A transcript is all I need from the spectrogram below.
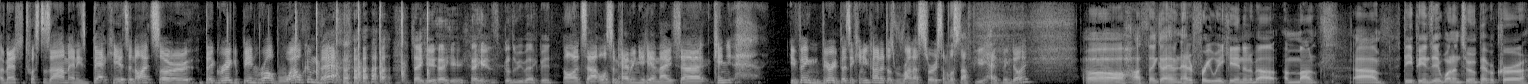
I managed to twist his arm and he's back here tonight. So, Big Rig, Ben Robb, welcome back. thank you, thank you, thank you. It's good to be back, Ben. Oh, it's uh, awesome having you here, mate. Uh, can you? You've been very busy. Can you kind of just run us through some of the stuff you have been doing? Oh, I think I haven't had a free weekend in about a month. Um, DPNZ one and two in Papakura.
